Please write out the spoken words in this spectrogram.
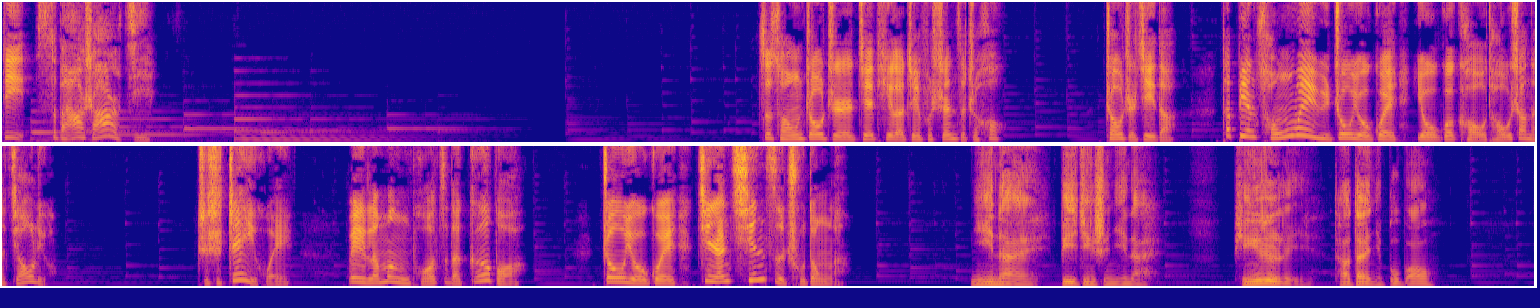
第四百二十二集。自从周芷接替了这副身子之后，周芷记得他便从未与周有贵有过口头上的交流。只是这一回，为了孟婆子的胳膊，周有贵竟然亲自出动了。你奶毕竟是你奶，平日里他待你不薄。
